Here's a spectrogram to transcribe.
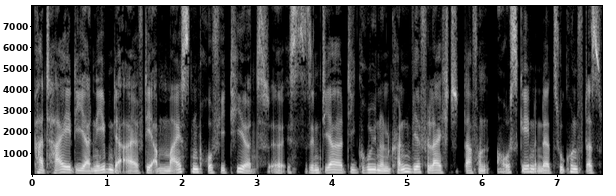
Partei, die ja neben der AfD am meisten profitiert, äh, ist, sind ja die Grünen. Können wir vielleicht davon ausgehen in der Zukunft, dass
